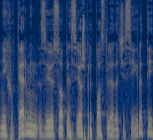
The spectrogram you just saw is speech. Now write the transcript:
njihov termin, za US Open se još pretpostavlja da će se igrati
